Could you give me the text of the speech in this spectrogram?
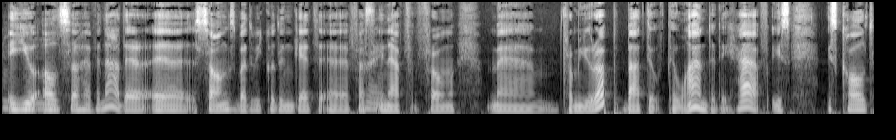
Uh, You also have another uh, songs, but we couldn't get uh, fast Right. enough from um, from Europe. But the, the one that they have is is called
